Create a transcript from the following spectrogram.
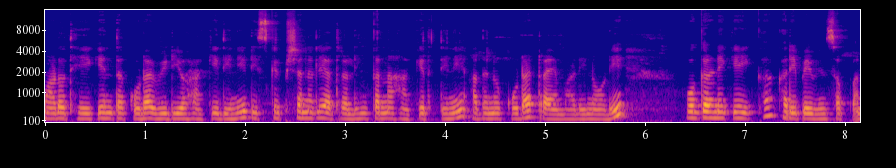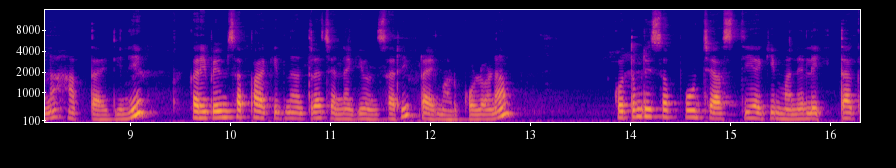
ಮಾಡೋದು ಹೇಗೆ ಅಂತ ಕೂಡ ವಿಡಿಯೋ ಹಾಕಿದ್ದೀನಿ. ಡಿಸ್ಕ್ರಿಪ್ಷನಲ್ಲಿ ಅದರ ಲಿಂಕನ್ನು ಹಾಕಿರ್ತೀನಿ. ಅದನ್ನು ಕೂಡ ಟ್ರೈ ಮಾಡಿ ನೋಡಿ. ಒಗ್ಗರಣೆಗೆ ಈಗ ಕರಿಬೇವಿನ ಸೊಪ್ಪನ್ನು ಹಾಕ್ತಾಯಿದ್ದೀನಿ ಕರಿಬೇವಿನ ಸೊಪ್ಪು ಹಾಕಿದ ನಂತರ ಚೆನ್ನಾಗಿ ಒಂದು ಸಾರಿ ಫ್ರೈ ಮಾಡ್ಕೊಳ್ಳೋಣ. ಕೊತ್ತಂಬರಿ ಸೊಪ್ಪು ಜಾಸ್ತಿಯಾಗಿ ಮನೇಲಿ ಇದ್ದಾಗ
